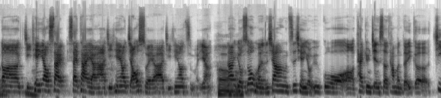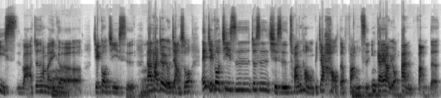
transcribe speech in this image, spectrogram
那几天要晒晒太阳啊，几天要浇水啊，几天要怎么样？哦那有时候我们像之前有遇过呃泰俊建设他们的一个技师吧，就是他们一个结构技师，那他就有讲说，哎，结构技师就是其实传统比较好的房子应该要有暗房的。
